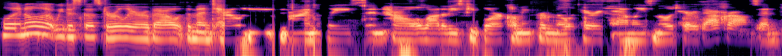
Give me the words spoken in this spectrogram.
Well, I know that we discussed earlier about the mentality, behind the place, and how a lot of these people are coming from military families, military backgrounds. And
